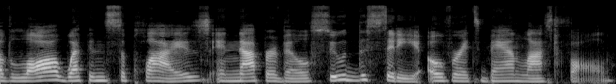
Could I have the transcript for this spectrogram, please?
of Law Weapons Supplies in Naperville sued the city over its ban last fall.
